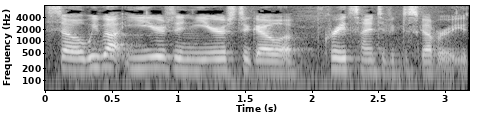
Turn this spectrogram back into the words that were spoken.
So we've got years and years to go of great scientific discoveries.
